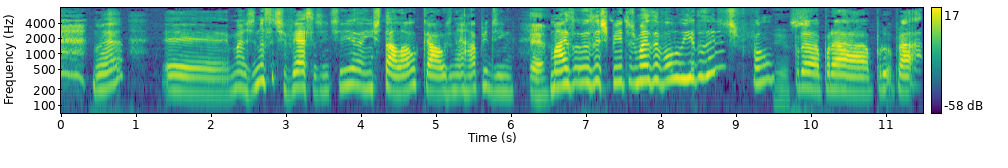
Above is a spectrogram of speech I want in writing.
não é? É, imagina se tivesse, a gente ia instalar o caos, né? Rapidinho. É. Mas os espíritos mais evoluídos, eles vão para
